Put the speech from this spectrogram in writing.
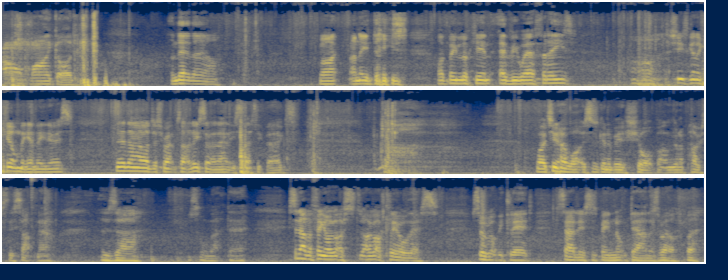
Oh my God. And there they are. Right, I need these. I've been looking everywhere for these. Oh, she's going to kill me, Amelia is. There they are, just wrapped up. At least they're in anti-static bags. God. Well, do you know what? This is going to be a short, but I'm going to post this up now. There's uh, what's all that there? It's another thing. I've got to, I've got to clear all this. Still got to be cleared. Sadly, this has been knocked down as well, but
